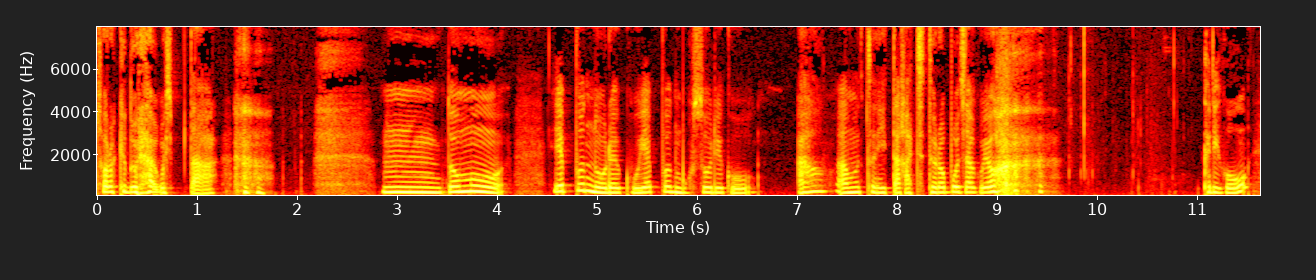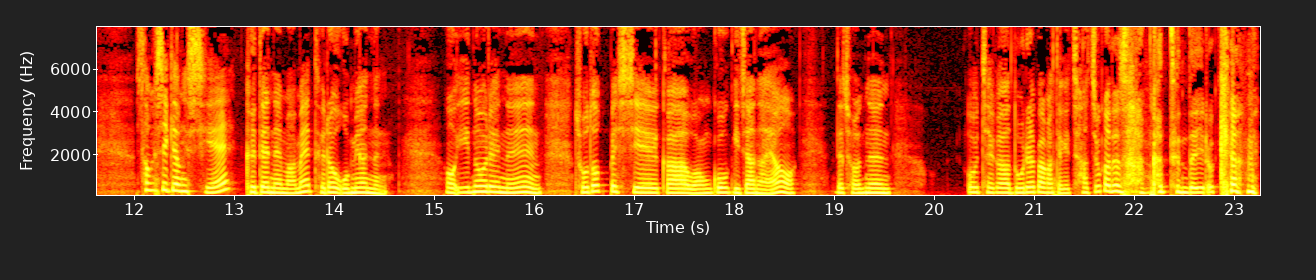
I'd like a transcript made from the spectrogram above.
저렇게 노래하고 싶다. 음, 너무 예쁜 노래고, 예쁜 목소리고, 아우, 아무튼 이따 같이 들어보자고요. 그리고 성시경 씨의 그대 내 맘에 들어오면은, 어, 이 노래는 조덕배 씨가 원곡이잖아요. 근데 저는, 어, 제가 노래방을 되게 자주 가는 사람 같은데, 이렇게 하면.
